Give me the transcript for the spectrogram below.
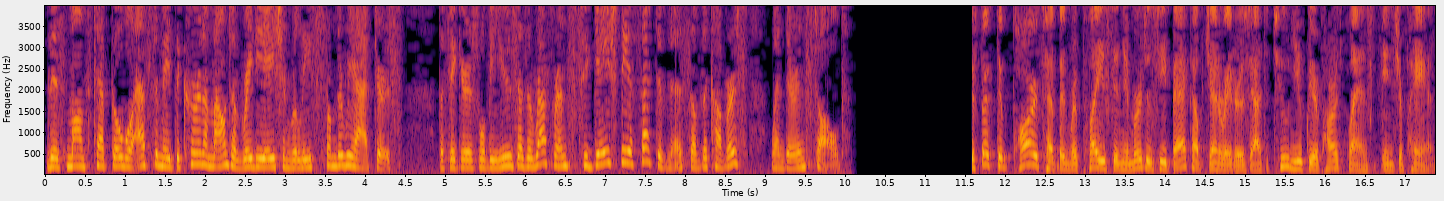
This month, TEPCO will estimate the current amount of radiation released from the reactors. The figures will be used as a reference to gauge the effectiveness of the covers when they're installed. Defective parts have been replaced in emergency backup generators at two nuclear power plants in Japan.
